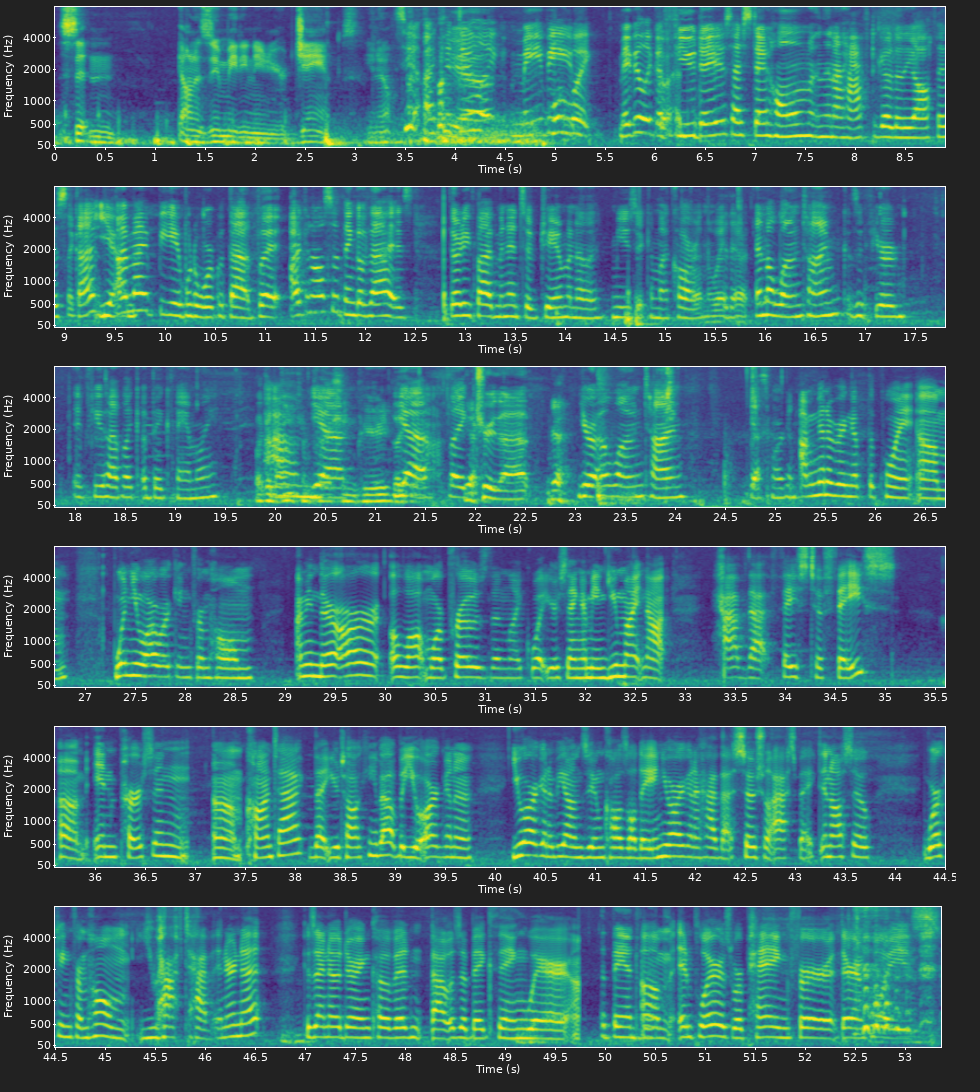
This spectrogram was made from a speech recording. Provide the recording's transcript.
sitting on a Zoom meeting in your jams, you know? See, I could Yeah. do like maybe Well, like- maybe like a ahead. few days I stay home and then I have to go to the office. Like I Yeah. I might be able to work with that, but I can also think of that as 35 minutes of jamming the music in my car on the way there and alone time because if you're if you have like a big family, Like a Um, yeah. period. Like yeah, like true that. Yeah. Your alone time. Yes, Morgan. I'm gonna bring up the point. Um, when you are working from home, I mean, there are a lot more pros than like what you're saying. I mean, you might not have that face to face, in person um, contact that you're talking about, but you are gonna you are gonna be on Zoom calls all day, and you are gonna have that social aspect, and also. Working from home, you have to have internet because I know during COVID that was a big thing where um, The bandwidth. um, employers were paying for their employees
